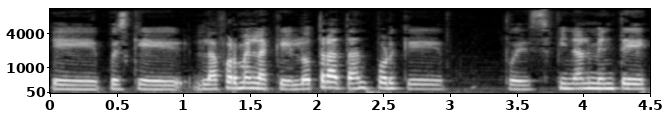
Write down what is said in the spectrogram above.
eh, pues que la forma en la que lo tratan porque pues finalmente,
